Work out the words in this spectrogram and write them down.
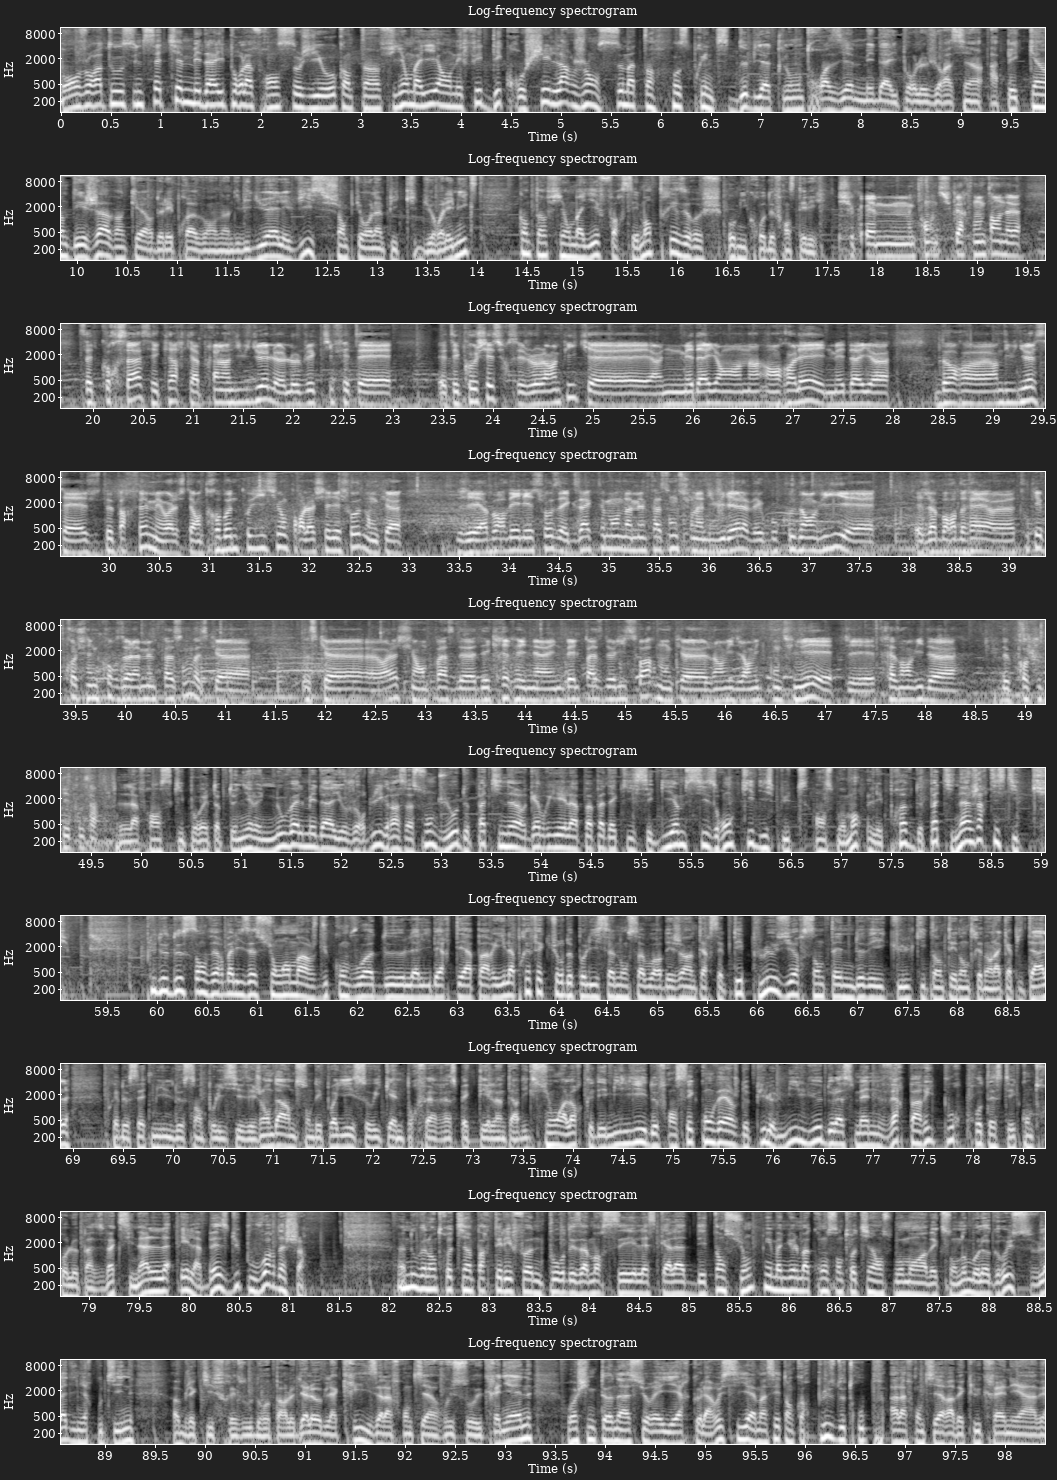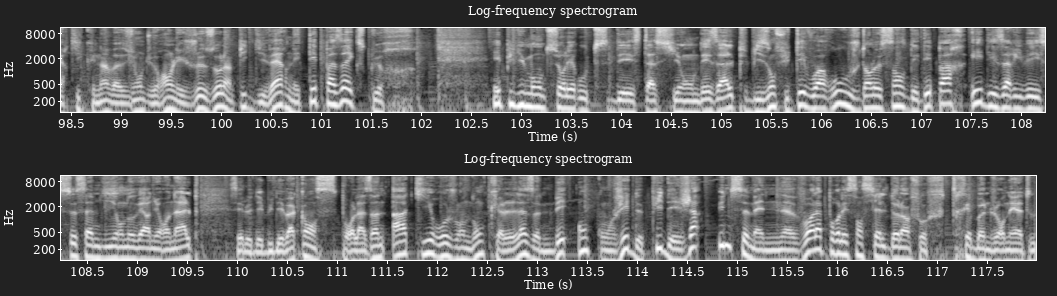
Bonjour à tous, une septième médaille pour la France au JO. Quentin Fillon-Maillet a en effet décroché l'argent ce matin au sprint de biathlon. Troisième médaille pour le Jurassien à Pékin, déjà vainqueur de l'épreuve en individuel et vice-champion olympique du relais mixte. Quentin Fillon-Maillet forcément très heureux au micro de France Télé. Je suis quand même super content de cette course-là. C'est clair qu'après l'individuel, l'objectif était était coché sur ces Jeux Olympiques. Et une médaille en, relais et une médaille euh, d'or euh, individuel, c'est juste parfait. Mais voilà, j'étais en trop bonne position pour lâcher les choses. Donc euh, j'ai abordé les choses exactement de la même façon que sur l'individuel, avec beaucoup d'envie. Et, j'aborderai toutes les prochaines courses de la même façon parce que parce que voilà, je suis en passe d'écrire une, belle passe de l'histoire. Donc j'ai envie, j'ai envie de continuer et j'ai très envie de de profiter de tout ça. La France qui pourrait obtenir une nouvelle médaille aujourd'hui grâce à son duo de patineurs Gabriela Papadakis et Guillaume Cizeron qui disputent en ce moment l'épreuve de patinage artistique. Plus de 200 verbalisations en marge du convoi de la liberté à Paris. La préfecture de police annonce avoir déjà intercepté plusieurs centaines de véhicules qui tentaient d'entrer dans la capitale. Près de 7200 policiers et gendarmes sont déployés ce week-end pour faire respecter l'interdiction alors que des milliers de Français convergent depuis le milieu de la semaine vers Paris pour protester contre le pass vaccinal et la baisse du pouvoir d'achat. Un nouvel entretien par téléphone pour désamorcer l'escalade des tensions. Emmanuel Macron s'entretient en ce moment avec son homologue russe Vladimir Poutine. Objectif résoudre par le dialogue la crise à la frontière russo-ukrainienne. Washington a assuré hier que la Russie amassait encore plus de troupes à la frontière avec l'Ukraine et a averti qu'une invasion durant les Jeux olympiques d'hiver n'était pas à exclure. Et puis du monde sur les routes des stations des Alpes. Bison futé voie rouge dans le sens des départs et des arrivées ce samedi en Auvergne-Rhône-Alpes. C'est le début des vacances pour la zone A qui rejoint donc la zone B en congé depuis déjà une semaine. Voilà pour l'essentiel de l'info. Très bonne journée à tous.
